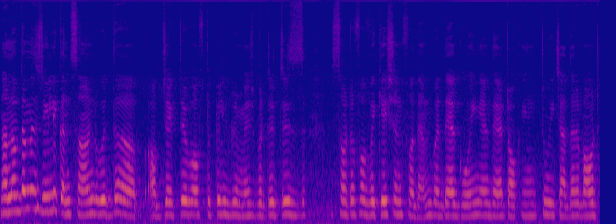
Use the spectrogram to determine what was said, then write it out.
none of them is really concerned with the objective of the pilgrimage, but it is sort of a vacation for them. But they are going and they are talking to each other about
